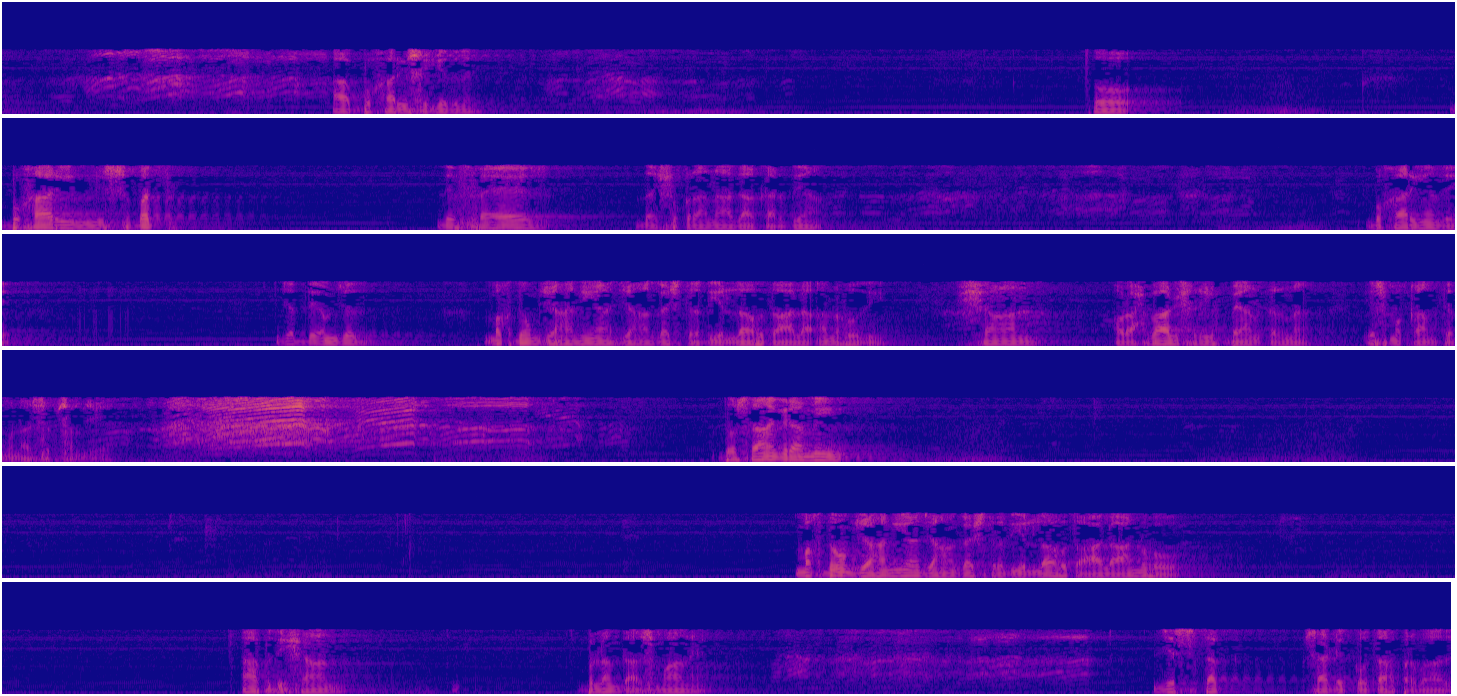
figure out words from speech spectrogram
آپ بخاری سید نے۔ تو بخاری نسبت دے فیض دا شکرانہ ادا کردیا ہاں۔ بخاریاں دے جد امجد مخدوم جہانیاں جہاں گشت رضی اللہ تعالی عنہ دی شان اور احوال شریف بیان کرنا۔ اس مقام تے مناسب سمجھے دوستان گرامی، مخدوم جہانیہ جہاں گشت رضی اللہ تعالی عنہ آپ دی شان بلند آسمان ہے۔ جس تک سڈے کوتا پرواز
